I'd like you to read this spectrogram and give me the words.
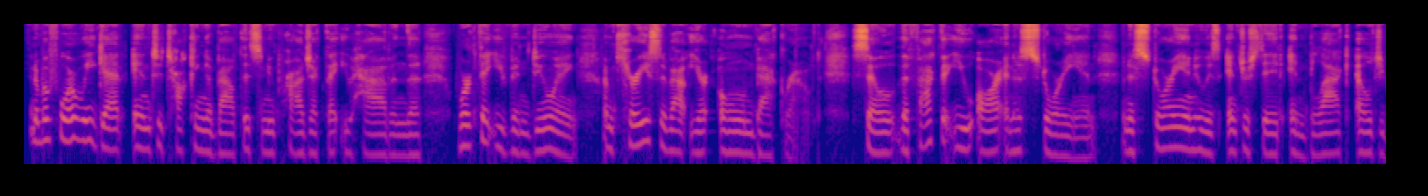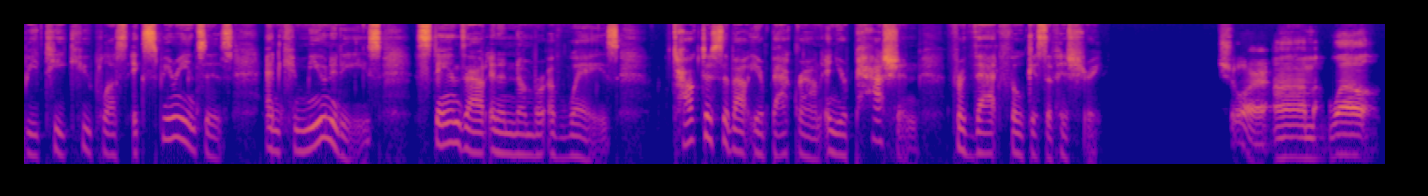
You know, before we get into talking about this new project that you have and the work that you've been doing, I'm curious about your own background. So, the fact that you are an historian, an historian who is interested in Black LGBTQ plus experiences and communities, stands out in a number of ways. Talk to us about your background and your passion for that focus of history. Sure. Um, well,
